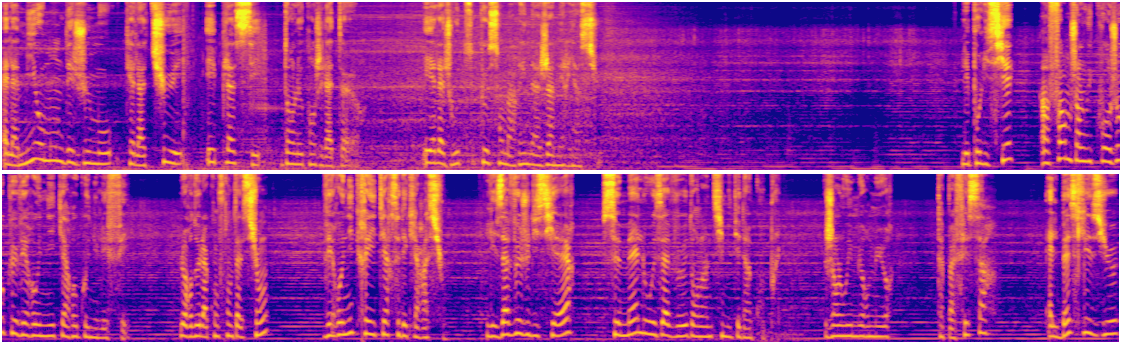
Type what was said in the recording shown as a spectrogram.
Elle a mis au monde des jumeaux qu'elle a tués et placés dans le congélateur. Et elle ajoute que son mari n'a jamais rien su. Les policiers informent Jean-Louis Courgeot que Véronique a reconnu les faits. Lors de la confrontation, Véronique réitère ses déclarations. Les aveux judiciaires se mêlent aux aveux dans l'intimité d'un couple. Jean-Louis murmure T'as pas fait ça? Elle baisse les yeux,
